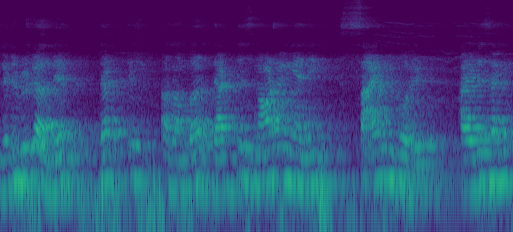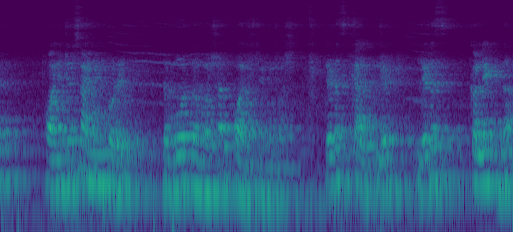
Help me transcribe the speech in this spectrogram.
little bit earlier that if a number that is not having any sign before it, is having positive sign before it, the both numbers are positive numbers. Let us calculate. Let us collect the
